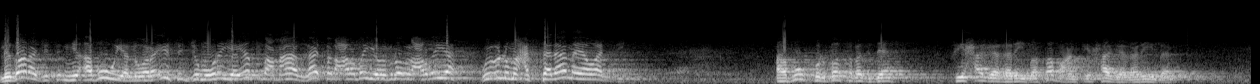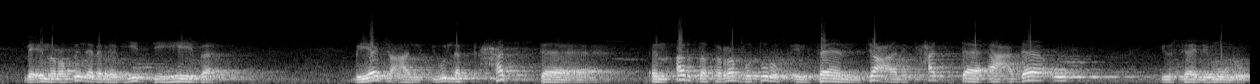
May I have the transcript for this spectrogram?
لدرجة إن أبويا اللي هو رئيس الجمهورية يطلع معاه لغاية العربية ويجيب العربية ويقول له مع السلامة يا والدي. أبوك البصرك ده في حاجة غريبة طبعا في حاجة غريبة لأن ربنا لما بيدي هيبة بيجعل يقول لك حتى إن أرضت الرب طرق إنسان جعلت حتى أعداؤه يسالمونه.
